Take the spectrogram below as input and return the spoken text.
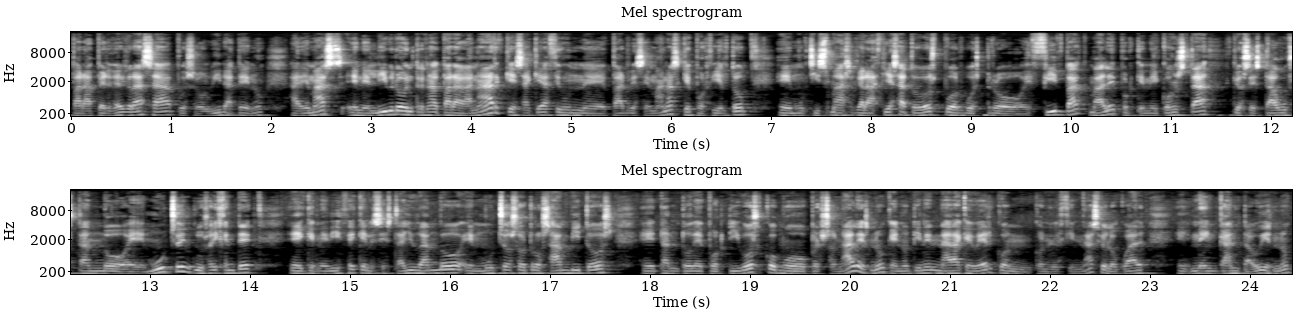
para perder grasa, pues olvídate, ¿no? Además, en el libro Entrenar para ganar, que saqué hace un par de semanas, que por cierto, muchísimas gracias a todos por vuestro feedback, ¿vale? Porque me consta que os está gustando mucho, incluso hay gente que me dice que les está ayudando en muchos otros ámbitos, eh, tanto deportivos como personales, ¿no? Que no tienen nada que ver con, el gimnasio, lo cual eh, me encanta oír, ¿no?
